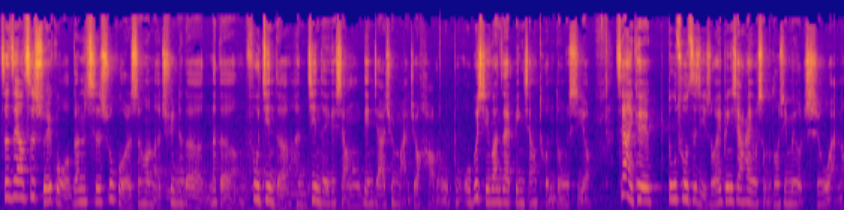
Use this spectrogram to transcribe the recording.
真正要吃水果跟吃蔬果的时候呢，去那个那个附近的很近的一个小农店家去买就好了。我不我不习惯在冰箱囤东西哦，这样也可以督促自己说，哎，冰箱还有什么东西没有吃完哦。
